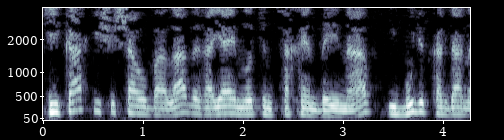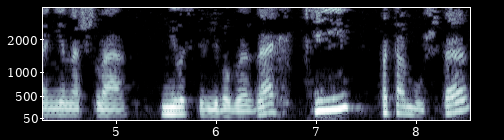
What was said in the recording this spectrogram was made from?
Киках ишиша убала, вегая им лотин цахен бейнав, и будет, когда она не нашла милости в его глазах, ки, потому что,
